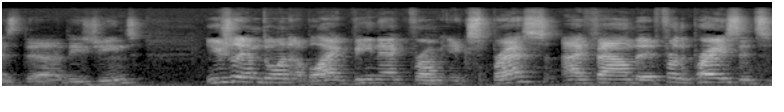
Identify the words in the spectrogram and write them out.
as the these jeans. Usually I'm doing a black v-neck from Express. I found that for the price, it's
